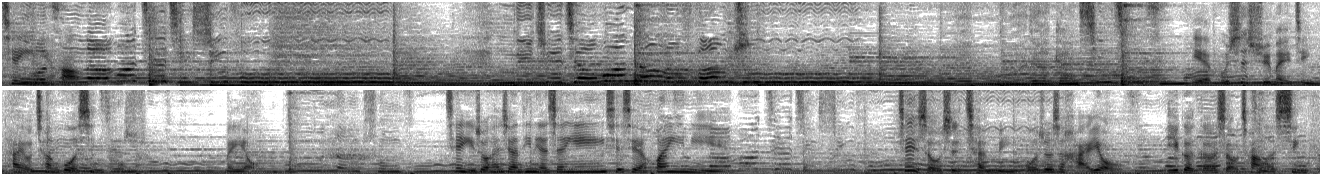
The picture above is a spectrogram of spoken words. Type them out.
倩影你好。也不是徐美静，她有唱过《幸福》吗？倩影说很喜欢听你的声音，谢谢，欢迎你。这首是成名，我说是还有一个歌手唱了《幸福》，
